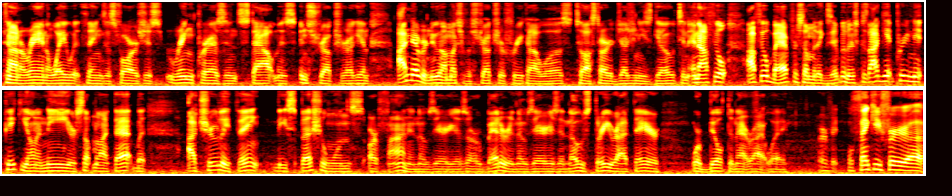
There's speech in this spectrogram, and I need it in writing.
kind of ran away with things as far as just ring presence, stoutness, and structure. Again, I never knew how much of a structure freak I was till I started judging these goats, and, and I feel I feel bad for some of the exhibitors because I get pretty nitpicky on a knee or something like that, but. I truly think these special ones are fine in those areas, or better in those areas, and those three right there were built in that right way. Perfect. Well, thank you for uh,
